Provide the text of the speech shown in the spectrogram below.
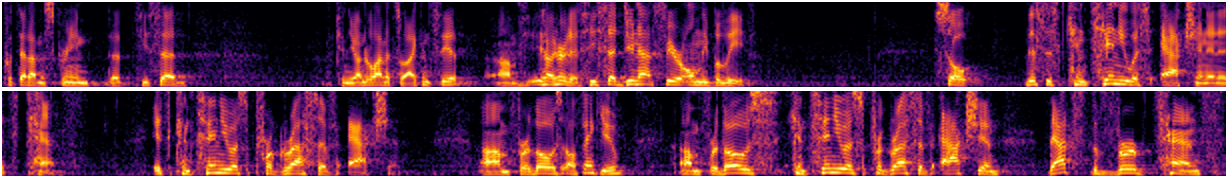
put that on the screen, that he said, can you underline it so I can see it? Um, here it is. He said, Do not fear, only believe. So this is continuous action and it's tense. It's continuous progressive action. Um, for those, oh, thank you. Um, for those continuous progressive action, that's the verb tense.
